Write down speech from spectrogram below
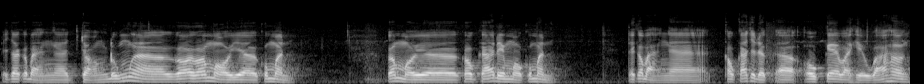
để cho các bạn chọn đúng gói gói mồi của mình. Gói mồi câu cá đêm một của mình để các bạn câu cá sẽ được ok và hiệu quả hơn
